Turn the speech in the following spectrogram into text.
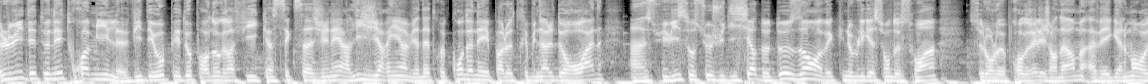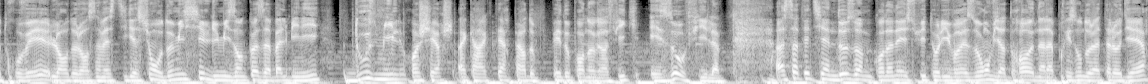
Lui détenait 3000 vidéos pédopornographiques. Un sexagénaire ligérien vient d'être condamné par le tribunal de Rouen à un suivi socio-judiciaire de deux ans avec une obligation de soins. Selon le progrès, les gendarmes avaient également retrouvé, lors de leurs investigations au domicile du mis en cause à Balbini, 12 000 recherches à caractère pédopornographique et zoophile. À Saint-Etienne, deux hommes condamnés suite aux livraisons via drone à la prison de la Talaudière.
